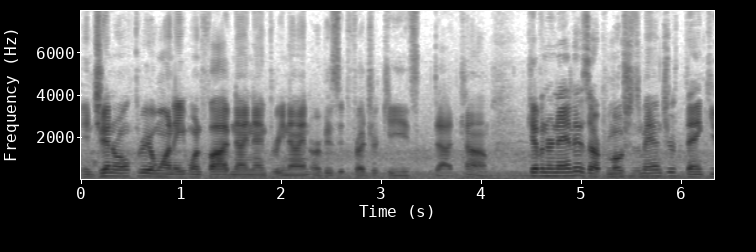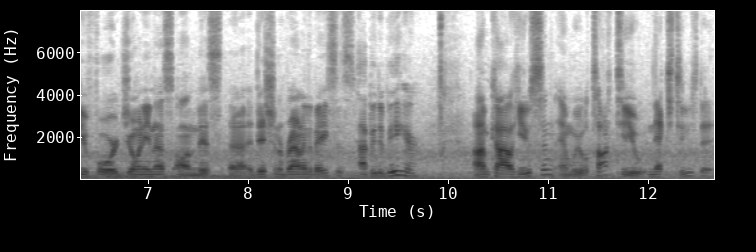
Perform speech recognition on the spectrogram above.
in general, 301-815-9939 or visit frederickkeys.com. Kevin Hernandez, our promotions manager, thank you for joining us on this uh, edition of Rounding the Bases. Happy to be here. I'm Kyle Houston, and we will talk to you next Tuesday.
